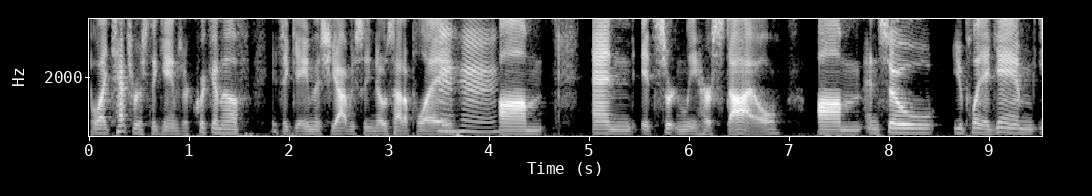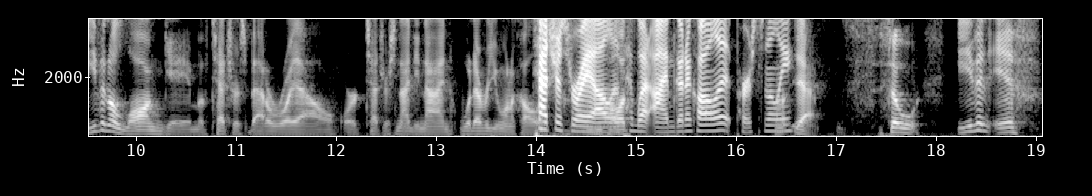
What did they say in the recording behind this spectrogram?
But like Tetris, the games are quick enough. It's a game that she obviously knows how to play. Um, and it's certainly her style. Um, and so you play a game, even a long game of Tetris Battle Royale or Tetris 99, whatever you want to call it. Tetris Royale is it what I'm going to call it personally. yeah. So even if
